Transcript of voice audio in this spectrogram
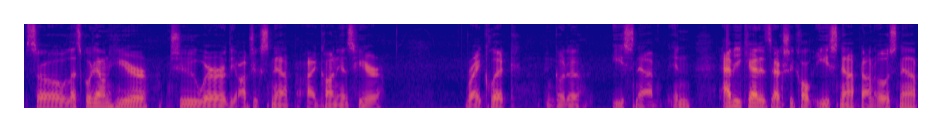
So let's go down here to where the object snap icon is here. Right click and go to eSnap. In AViCAD it's actually called eSnap, not OSnap.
